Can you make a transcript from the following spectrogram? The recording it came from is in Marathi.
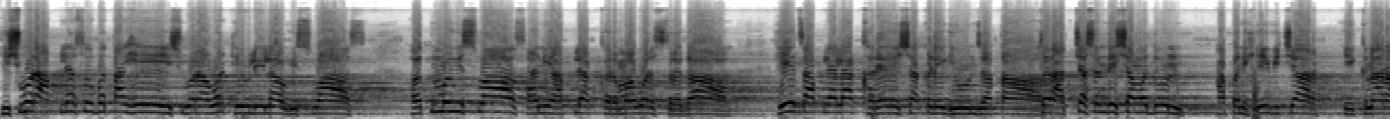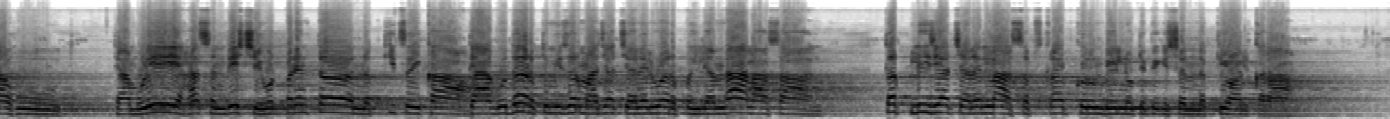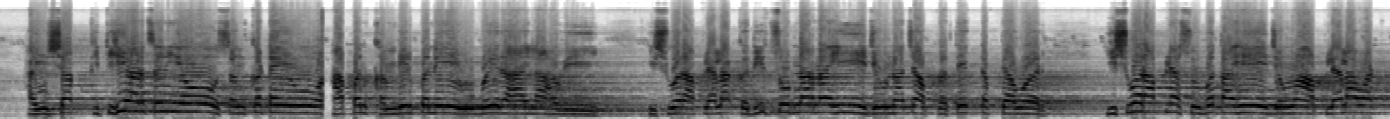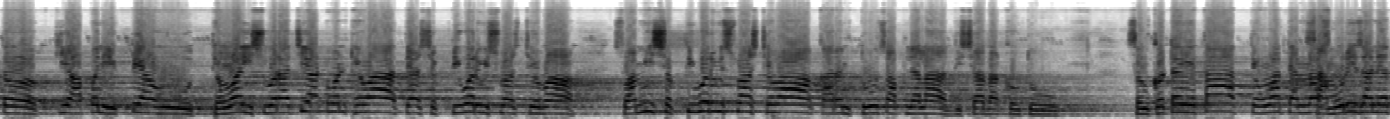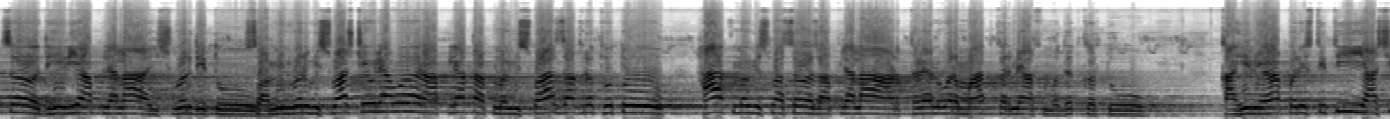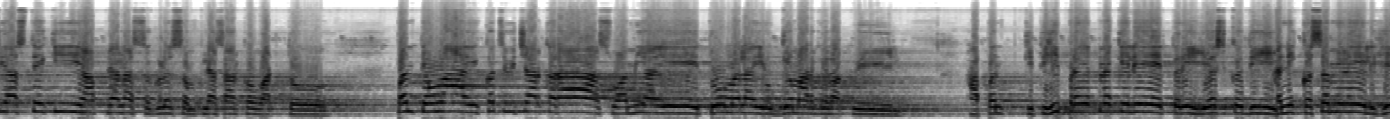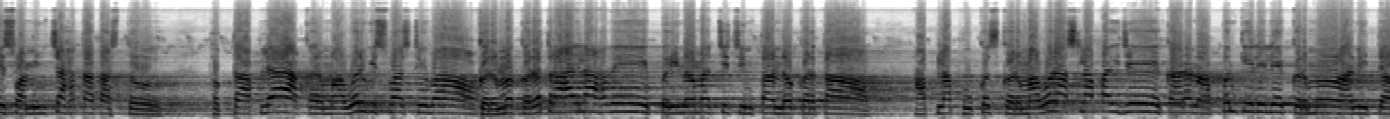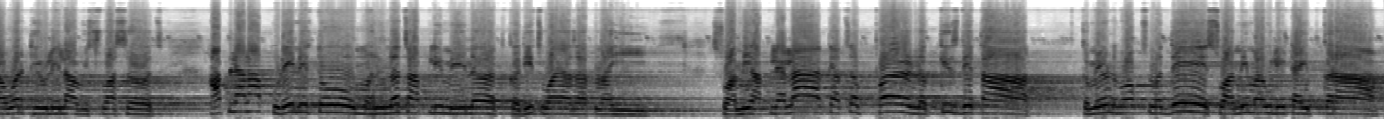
ईश्वर आपल्यासोबत आहे ईश्वरावर ठेवलेला विश्वास. आत्मविश्वास आणि आपल्या कर्मावर श्रद्धा हेच आपल्याला खऱ्या यशाकडे घेऊन जातात. तर आजच्या संदेशामधून आपण हे विचार ऐकणार आहोत. त्यामुळे हा संदेश शेवटपर्यंत नक्कीच ऐका. त्या अगोदर तुम्ही जर माझ्या चॅनेलवर पहिल्यांदा आला असाल तर प्लीज या चॅनेलला सबस्क्राईब करून बेल नोटिफिकेशन नक्की ऑल करा. आयुष्यात कितीही अडचणी येऊ संकट येऊ आपण खंबीरपणे उभे राहायला हवे. ईश्वर आपल्याला कधीच सोडणार नाही जीवनाच्या प्रत्येक टप्प्यावर. ईश्वर आपल्यासोबत आहे जेव्हा आपल्याला वाटतं की आपण एकटे आहोत. तेव्हा ईश्वराची आठवण ठेवा त्या शक्तीवर विश्वास ठेवा. स्वामी शक्तीवर विश्वास ठेवा कारण तोच आपल्याला दिशा दाखवतो. संकट येतात तेव्हा त्यांना सामोरे जाण्याचं धैर्य आपल्याला ईश्वर देतो. स्वामींवर विश्वास ठेवल्यावर आपल्यात आत्मविश्वास जागृत होतो. हा आत्मविश्वासच आपल्याला अडथळ्यांवर मात करण्यास मदत करतो. काही वेळा परिस्थिती अशी असते की आपल्याला सगळं संपल्यासारखं वाटतं. पण तेव्हा एकच विचार करा स्वामी आहे तो मला योग्य मार्ग दाखवेल. आपण कितीही प्रयत्न केले तरी यश कधी आणि कसं मिळेल हे स्वामींच्या हातात असतं. फक्त आपल्या कर्मावर विश्वास ठेवा. कर्म करत राहायला हवे परिणामाची चिंता न करता. आपला फोकस कर्मावर असला पाहिजे कारण आपण केलेले कर्म आणि त्यावर ठेवलेला विश्वासच आपल्याला पुढे नेतो म्हणूनच आपली मेहनत कधीच वाया जात नाही. स्वामी आपल्याला त्याचं फळ नक्कीच देतात. कमेंट बॉक्समध्ये स्वामी माऊली टाईप करा.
